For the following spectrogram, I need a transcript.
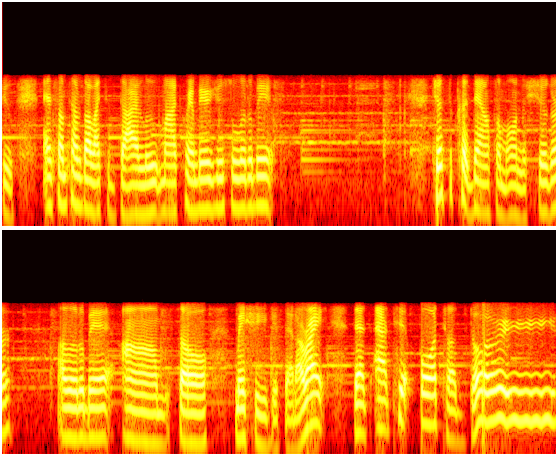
too. And sometimes I like to dilute my cranberry juice a little bit, just to cut down some on the sugar a little bit. Um, so make sure you get that. All right, that's our tip for today.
